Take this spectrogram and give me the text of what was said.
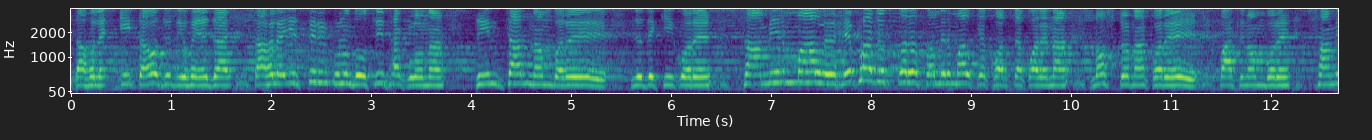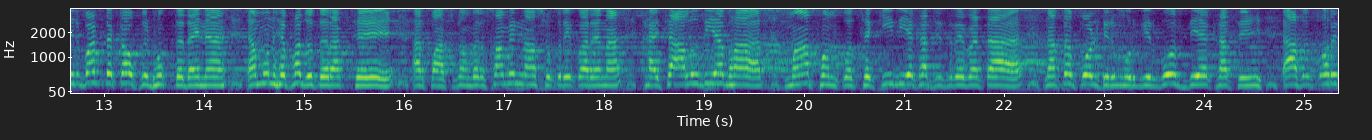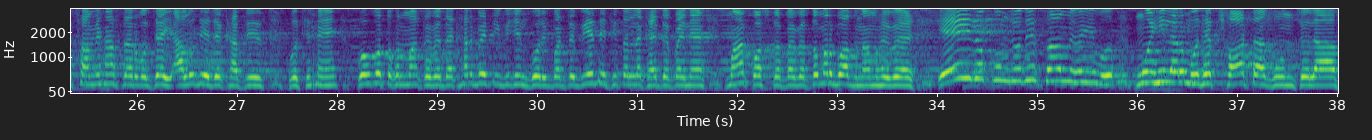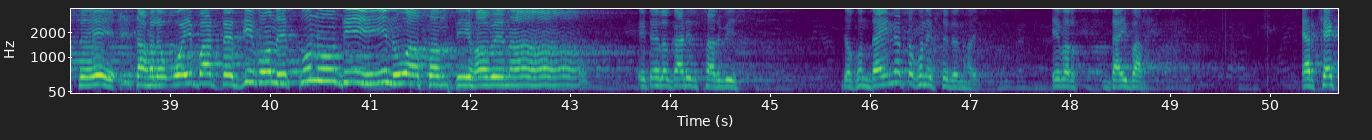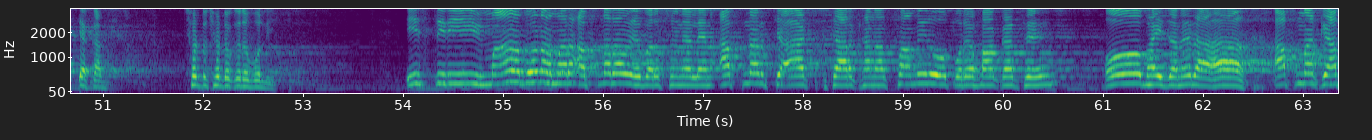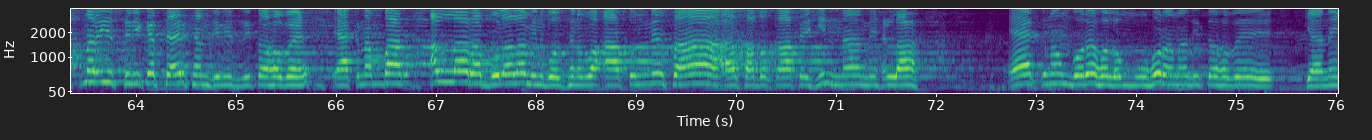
তাহলে এটাও যদি হয়ে যায়, তাহলে স্ত্রীর কোনো দোষই থাকল না। তিন, চার নম্বরে যদি কি করে, স্বামীর মাল হেফাজত করে, স্বামীর মালকে খরচা করে না, নষ্ট না করে। পাঁচ নম্বরে, স্বামীর বাড়িতে কাউকে ঢুকতে দেয় না, এমন হেফাজতে রাখছে। আর পাঁচ নম্বর, স্বামীর না শুক্রি করে না, খাইছে আলু দিয়া ভাত। মা ফোন করছে, কি দিয়ে খাচ্ছিস রে বেটা? না তো পোলট্রির মুরগির গোশ দিয়ে খাচ্ছি। আর তোরে স্বামী হাসার বলছে, এই আলু দিয়ে যে খাচ্ছিস? বলছে হ্যাঁ। কবো তখন মা কবে দেখার বেটি বিজন গরিব বাড়িতে বিয়ে দিয়েছি, তাহলে খাইতে পাই না। মা কষ্ট পাবে তোমার বদনাম হইবে। এই রকম যদি স্বামী মহিলার মধ্যে ছটা গুণ চলে আসে, তাহলে ওই বাড়িতে জীবনে কোনো দিন অশান্তি হবে না। এটা হলো গাড়ির সার্ভিস। যখন দেয় না, তখন অ্যাক্সিডেন্ট হয়। এবার ড্রাইভার এর চারটা কাজ। ছোট ছোট করে বলি। স্ত্রী, মা, বোন আমার, আপনারাও এবার শুনেলেন আপনার চার চারখানা স্বামীর ওপরে হক আছে। ও ভাই জানেরা আপনাকে, আপনার স্ত্রীকে চারখান জিনিস দিতে হবে। এক নাম্বার, আল্লাহ রাব্বুল আলামিন বলছেন ও আতুন্নেসা সাদকাতে হিন্না নেহলা। এক নম্বরে হলো মোহরানা দিতে হবে। কেন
